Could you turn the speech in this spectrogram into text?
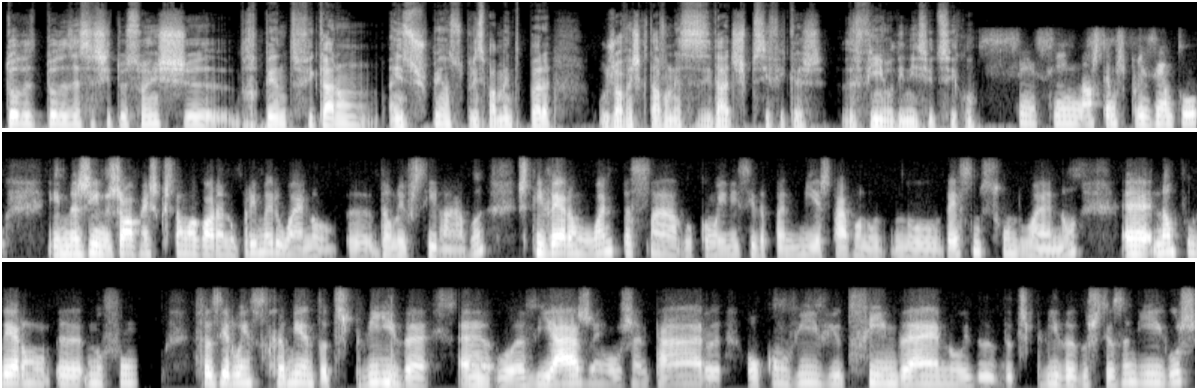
toda, todas essas situações de repente ficaram em suspenso, principalmente para os jovens que estavam nessas idades específicas de fim ou de início de ciclo? Sim, sim. Nós temos, por exemplo, imagino jovens que estão agora no primeiro ano uh, da universidade, estiveram o ano passado, com o início da pandemia, estavam no, no 12 ano, uh, não puderam, uh, no fundo, fazer o encerramento, a despedida, a, a viagem, ou o jantar, ou convívio de fim de ano e de, de despedida dos seus amigos,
